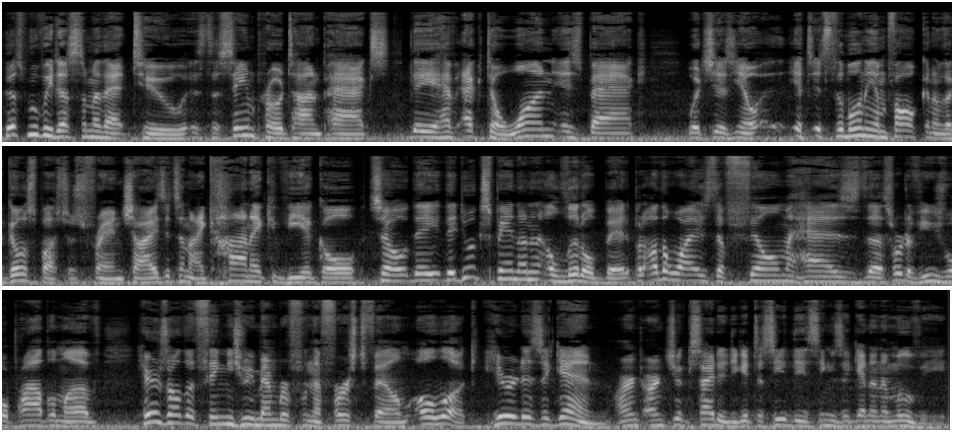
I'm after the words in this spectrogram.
This movie does some of that too. It's the same proton packs. They have Ecto 1 is back which is, you know, it's, it's the Millennium Falcon of the Ghostbusters franchise. It's an iconic vehicle. So they, they do expand on it a little bit, but otherwise the film has the sort of usual problem of here's all the things you remember from the first film. Oh, look, here it is again. Aren't, aren't you excited? You get to see these things again in a movie.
